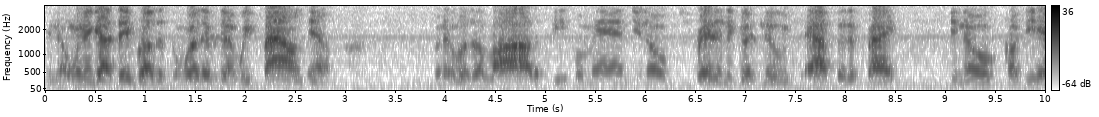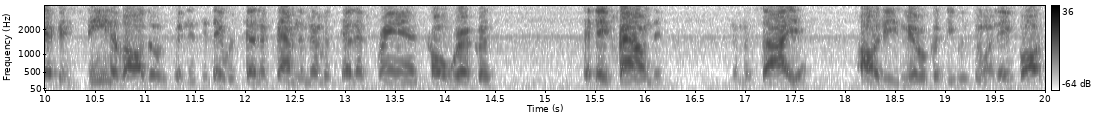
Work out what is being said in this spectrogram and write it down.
You know, when they got their brothers from where they were doing, we found him. But there was a lot of people, man, you know, spreading the good news after the fact you know, because he had been seen of all those witnesses. They were telling family members, telling friends, co-workers that they found him, the Messiah, all these miracles he was doing. They bought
